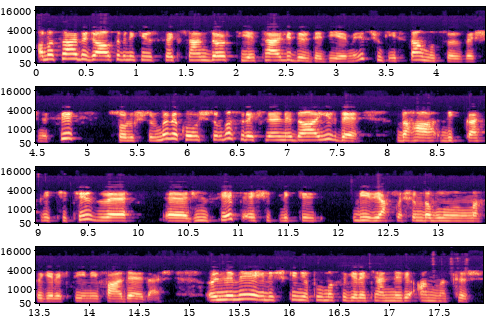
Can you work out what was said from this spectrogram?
Ama sadece 6284 yeterlidir de diyemeyiz. Çünkü İstanbul Sözleşmesi soruşturma ve kovuşturma süreçlerine dair de daha dikkatli, titiz ve e, cinsiyet eşitlikçi bir yaklaşımda bulunulması gerektiğini ifade eder. Önlemeye ilişkin yapılması gerekenleri anlatır.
